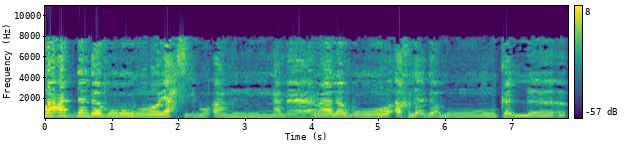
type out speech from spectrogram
وعدده يحسب أن ماله أخلده كلا.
